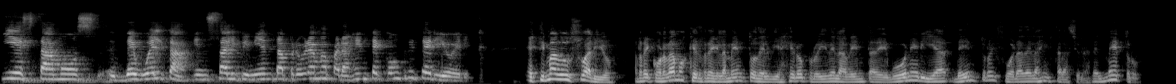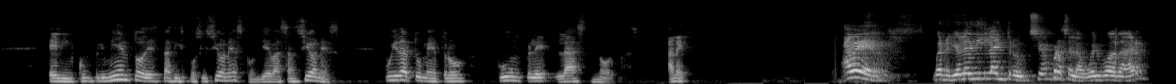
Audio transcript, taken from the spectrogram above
Y estamos de vuelta en Sal y Pimienta, programa para gente con criterio, Eric. Estimado usuario, recordamos que el reglamento del viajero prohíbe la venta de bonería dentro y fuera de las instalaciones del metro. El incumplimiento de estas disposiciones conlleva sanciones. Cuida tu metro, cumple las normas. Anet. A ver, bueno, yo le di la introducción, pero se la vuelvo a dar.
